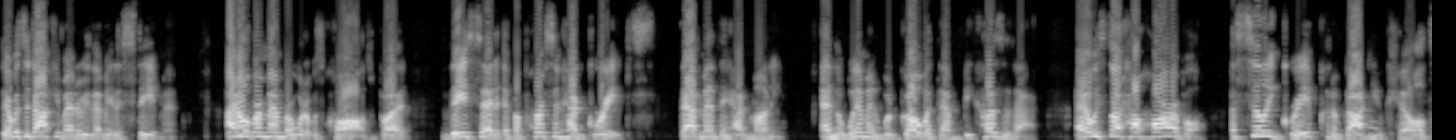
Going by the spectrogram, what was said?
There was a documentary that made a statement. I don't remember what it was called, but they said if a person had grapes, that meant they had money, and the women would go with them because of that. I always thought how horrible. A silly grape could have gotten you killed.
